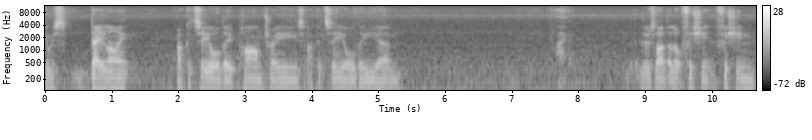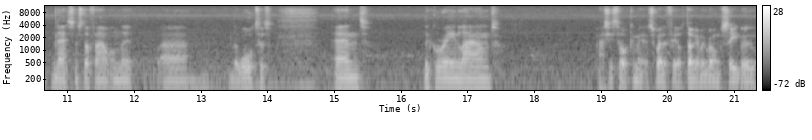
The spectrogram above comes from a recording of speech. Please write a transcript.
It was daylight. I could see all the palm trees. I could see all the um, there was like the little fishing fishing nets and stuff out on the um, the waters, and the green land. As you talk about it's Weatherfield. Don't get me wrong, Cebu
